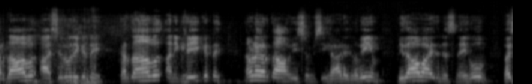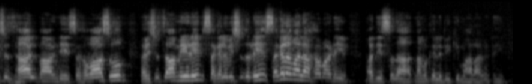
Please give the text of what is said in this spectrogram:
കർത്താവ് ആശീർവദിക്കട്ടെ. കർത്താവ് അനുഗ്രഹിക്കട്ടെ. നമ്മുടെ കർത്താവ് ഈശ്വംസിഹായുടെ കൃപയും പിതാവായതിന്റെ സ്നേഹവും പരിശുദ്ധാത്മാവിന്റെ സഹവാസവും പരിശുദ്ധാമയുടെയും സകല വിശുദ്ധയുടെയും സകല മലാഹമാരുടെയും മധ്യസ്ഥത നമുക്ക് ലഭിക്കുമാറാകട്ടെ.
